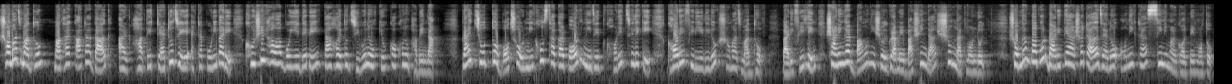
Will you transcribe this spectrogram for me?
সমাজ মাধ্যম, মাথায় কাটা দাগ আর হাতে ট্যাটু যে একটা পরিবারে খুশির হাওয়া বইয়ে দেবে তা হয়তো জীবনেও কেউ কখনো ভাবেন না। প্রায় চোদ্দ বছর নিখোঁজ থাকার পর নিজের ঘরের ছেলেকে ঘরে ফিরিয়ে দিল সমাজ মাধ্যম। বাড়ি ফিরলেন সারেঙ্গার বামনিশোল গ্রামের বাসিন্দা সোমনাথ মণ্ডল। সোমনাথ বাবুর বাড়িতে আসাটা যেন অনেকটা সিনেমার গল্পের মতো।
